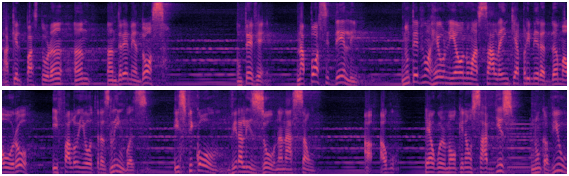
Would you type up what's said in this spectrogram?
aquele pastor An, An, André Mendonça? Não teve? Na posse dele, não teve uma reunião numa sala em que a primeira dama orou e falou em outras línguas? Isso ficou, viralizou na nação. Algum, tem algum irmão que não sabe disso? Nunca viu?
